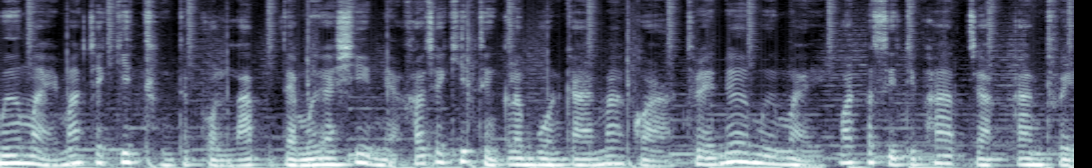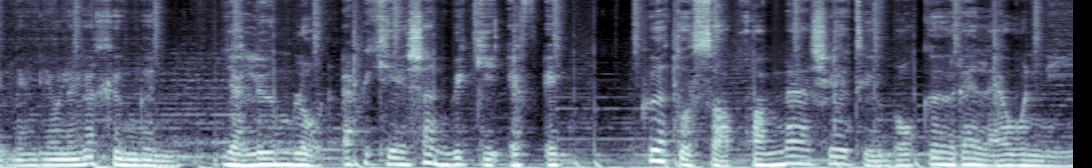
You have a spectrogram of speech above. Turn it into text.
มือใหม่มักจะคิดถึงแต่ผลลัพธ์ แต่มืออาชีพเนี่ยเขาจะคิดถึงกระบวนการมากกว่า เทรดเดอร์มือใหม่ วัดประสิทธิภาพจากการเทรดอย่างเดียวเลยก็คือเงิน อย่าลืมโหลดแอปพลิเคชัน WikiFX เพื่อตรวจสอบความน่าเชื่อถือโบรกเกอร์ได้แล้ววันนี้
